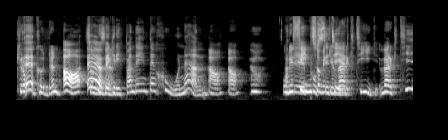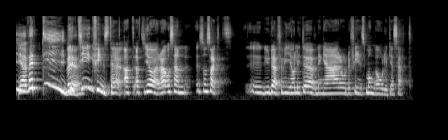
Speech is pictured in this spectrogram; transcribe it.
Krockkudden. ja, övergripande intentionen. Ja, ja. Och det, det finns så mycket verktyg. Verktyg! Ja, verktyg! Verktyg finns det att, att göra och sen, som sagt, eh, det är ju därför vi har lite övningar och det finns många olika sätt.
